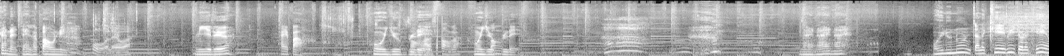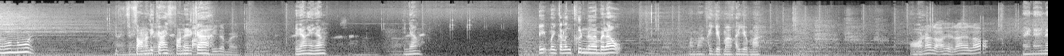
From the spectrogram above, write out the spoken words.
กั้นหายใจแล้วเป่าหนีโอ้โหอะไรวะมีหรือให้เปล่า Who you สองแล้ว blade สองแล้ว Who you ต้อง blade ไหนไหนไหนโอ้ยนู่นนู่นจระเข้พี่จระเข้นู่นนู่นสิบสองนาฬิกาสิบสองนาฬิกา พี่ทำไมเห็นยังเห็นยังเห็นยังเอ๊ะมันกำลังขึ้นเนินไปแล้ว มามาขยับมาขยับมา อ๋อ นั่นเหรอ เห็นแล้วเห็นแล้วไหนไหนไหน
